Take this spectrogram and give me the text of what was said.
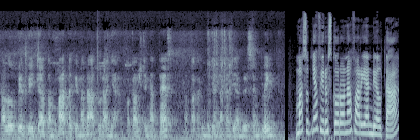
Kalau berbeda tempat, bagaimana aturannya? Apakah harus dengan tes? Apakah kemudian akan diambil sampling? Masuknya virus corona varian Delta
